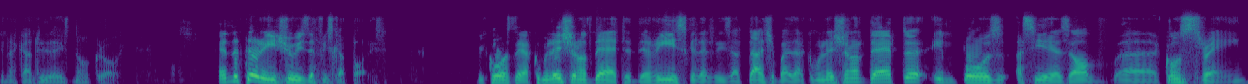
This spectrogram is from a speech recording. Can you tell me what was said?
in a country that is not growing. And the third issue is the fiscal policy because the accumulation of debt, the risk that is attached by the accumulation of debt impose a series of uh, constraints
